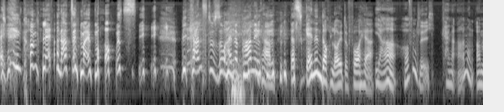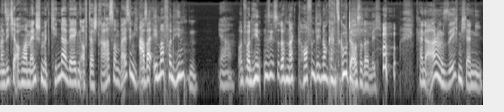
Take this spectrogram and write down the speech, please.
Gott, komplett nackt in meinem Haus sieht. Wie kannst du so eine Panik haben? Das scannen doch Leute vorher. Ja, hoffentlich. Keine Ahnung. Aber man sieht ja auch mal Menschen mit Kinderwägen auf der Straße und weiß ich nicht was. Aber immer von hinten. ja, Und von hinten siehst du doch nackt hoffentlich noch ganz gut aus, oder nicht? keine Ahnung, sehe ich mich ja nie.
